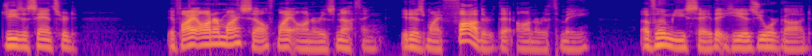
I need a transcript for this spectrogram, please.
Jesus answered, if I honor myself, my honor is nothing. It is my Father that honoreth me, of whom ye say that he is your God.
